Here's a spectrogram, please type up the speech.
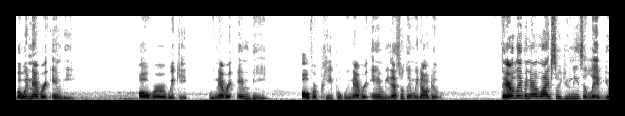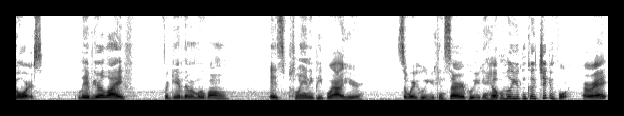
But we never envy over wicked. We never envy over people. We never envy. That's one thing we don't do. They're living their life, so you need to live yours. Live your life. Forgive them and move on. It's plenty people out here. So who you can serve, who you can help, and who you can cook chicken for. All right.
